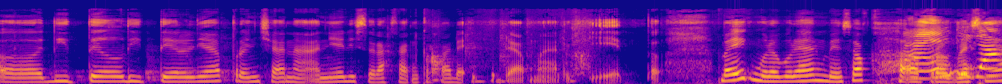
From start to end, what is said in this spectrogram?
eh, detail-detailnya perencanaannya diserahkan kepada Ibu Damar gitu baik mudah-mudahan besok eh, progresnya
